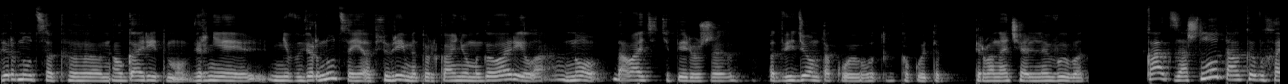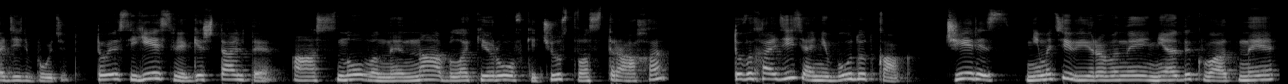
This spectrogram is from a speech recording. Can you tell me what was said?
вернуться к э, алгоритму, вернее, не вернуться, я все время только о нем и говорила, но давайте теперь уже подведем такой вот какой-то первоначальный вывод. Как зашло, так и выходить будет. То есть, если гештальты основаны на блокировке чувства страха, то выходить они будут как? Через немотивированные, неадекватные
